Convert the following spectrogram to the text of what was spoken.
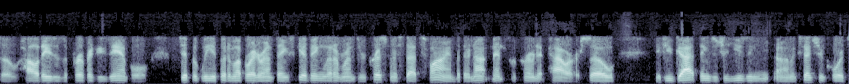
So holidays is a perfect example typically you put them up right around Thanksgiving, let them run through Christmas, that's fine, but they're not meant for permanent power. So if you've got things that you're using um, extension cords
